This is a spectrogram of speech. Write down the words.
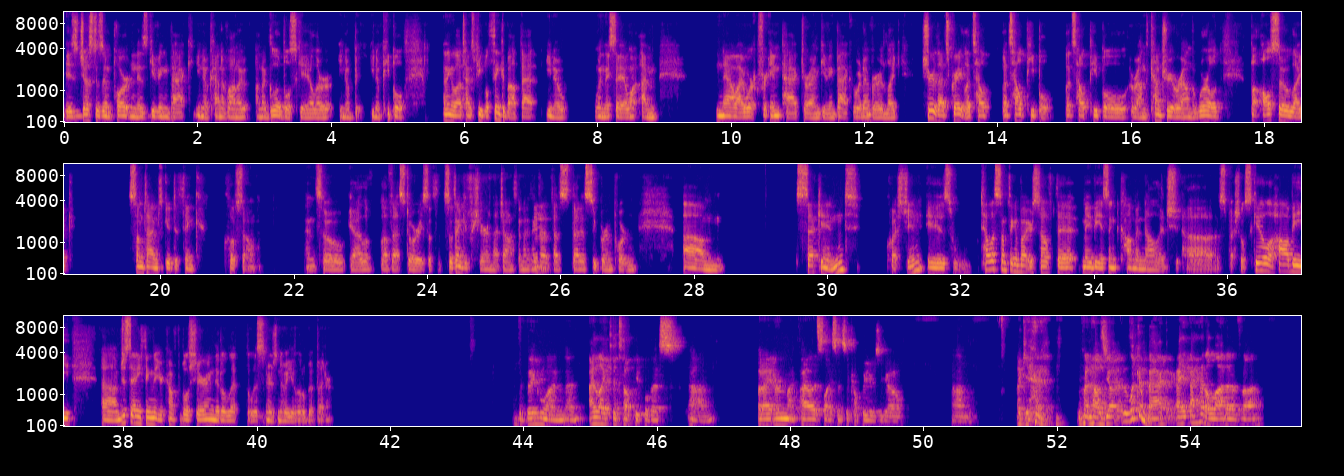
is mm-hmm. just as important as giving back you know kind of on a on a global scale or you know you know people i think a lot of times people think about that you know when they say i want i'm now i work for impact or i'm giving back or mm-hmm. whatever like sure that's great let's help let's help people let's help people around the country, around the world, but also like sometimes good to think close to home. And so, yeah, I love love that story. So, so thank you for sharing that, Jonathan. I think yeah. that that's that is super important. Um, second question is tell us something about yourself that maybe isn't common knowledge uh, special skill a hobby um, just anything that you're comfortable sharing that'll let the listeners know you a little bit better. The big one and i like to tell people this um, but i earned my pilot's license a couple years ago. Um, again when i was young looking back i, I had a lot of uh,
